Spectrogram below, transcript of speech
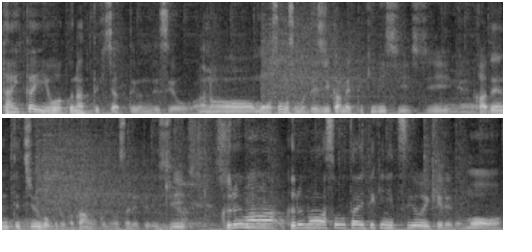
大体弱くなってきちゃってるんですよ。あのもうそもそもデジカメって厳しいし家電って中国とか韓国に押されてるし車は車は相対的に強いけれども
